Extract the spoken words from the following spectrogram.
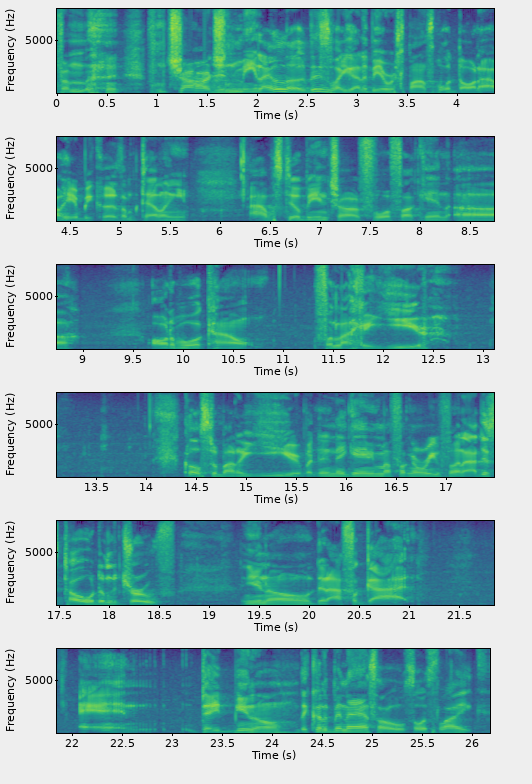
from from charging me. Like, look, this is why you got to be a responsible adult out here because I'm telling you, I was still being charged for a fucking uh, Audible account for like a year. Close to about a year, but then they gave me my fucking refund. I just told them the truth, you know, that I forgot. And they, you know, they could have been assholes. So it's like,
